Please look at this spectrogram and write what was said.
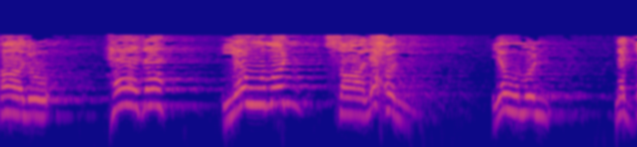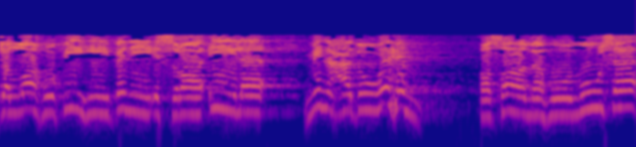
قالوا هذا يوم صالح. يوم نجى الله فيه بني إسرائيل من عدوهم. فصامه موسى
